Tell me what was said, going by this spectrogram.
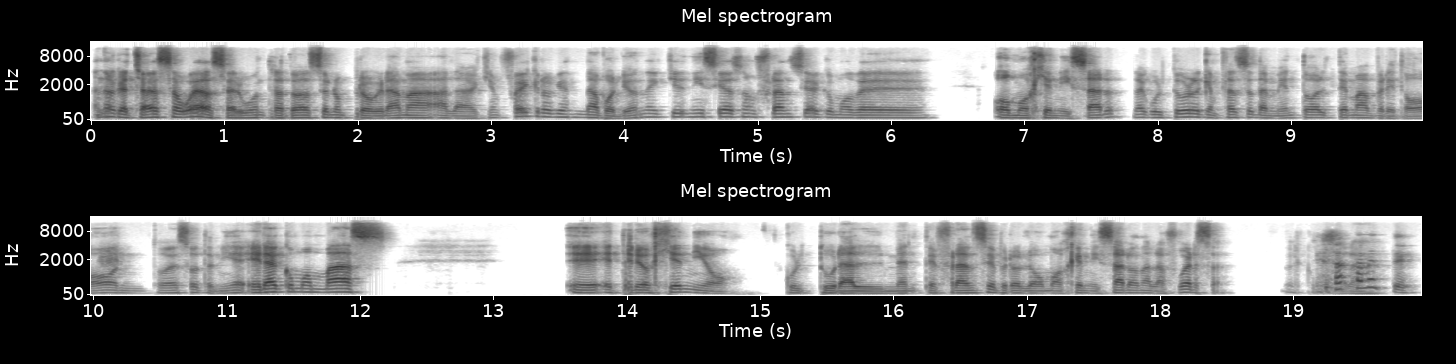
Ah, no, ¿cachaba esa wea? O sea, el trató de hacer un programa a la. ¿Quién fue? Creo que es Napoleón el que inicia eso en Francia, como de homogenizar la cultura, que en Francia también todo el tema bretón, todo eso tenía. Era como más eh, heterogéneo culturalmente Francia, pero lo homogenizaron a la fuerza. Exactamente.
